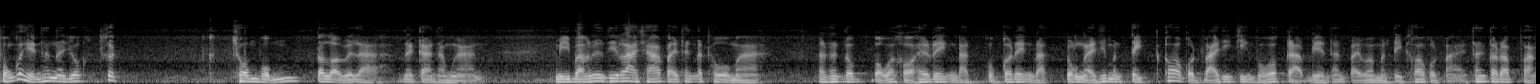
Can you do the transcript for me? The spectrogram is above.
ผมก็เห็นท่านนายกก็ชมผมตลอดเวลาในการทำงาน มีบางเรื่องที่ล่าช้าไปท่านก็โทรมา แล้วท่านก็บอกว่าขอให้เร่งรัด ผมก็เร่งรัด ตรงไหนที่มันติดข้อกฎหมายจริงๆ ผมก็กราบเรียนท่านไปว่ามันติดข้อกฎหมาย ท่านก็รับฟัง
